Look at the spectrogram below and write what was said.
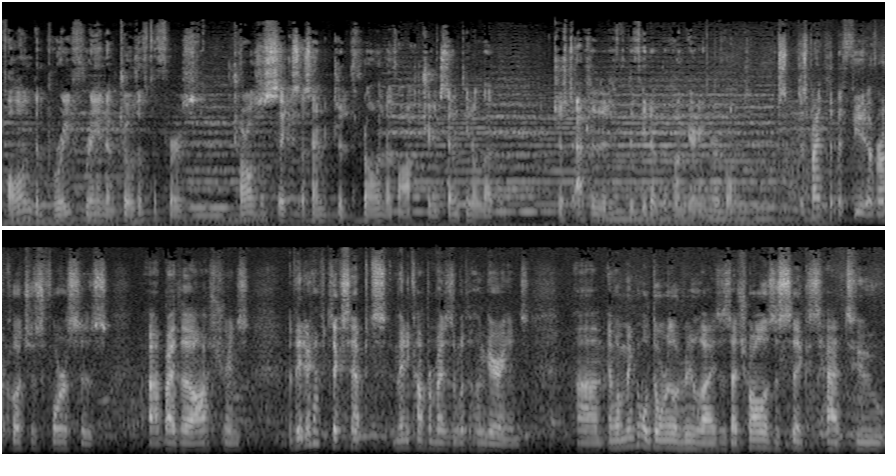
Following the brief reign of Joseph I, Charles VI ascended to the throne of Austria in 1711, just after the defeat of the Hungarian revolt. Despite the defeat of Rákóczi's forces uh, by the Austrians, they did have to accept many compromises with the Hungarians. Um, and what many people don't really realize is that Charles VI had to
